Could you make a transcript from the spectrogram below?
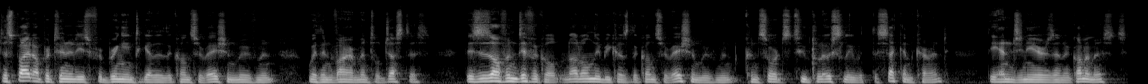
Despite opportunities for bringing together the conservation movement with environmental justice, this is often difficult not only because the conservation movement consorts too closely with the second current, the engineers and economists,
